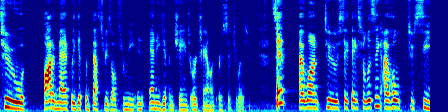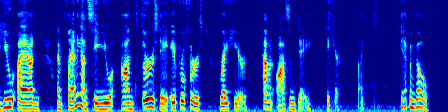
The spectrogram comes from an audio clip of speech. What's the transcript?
to automatically get the best results for me in any given change or challenge or situation. So I want to say thanks for listening. I hope to see you and I'm planning on seeing you on Thursday, April 1st, right here. Have an awesome day. Take care. Bye. Get up and go.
